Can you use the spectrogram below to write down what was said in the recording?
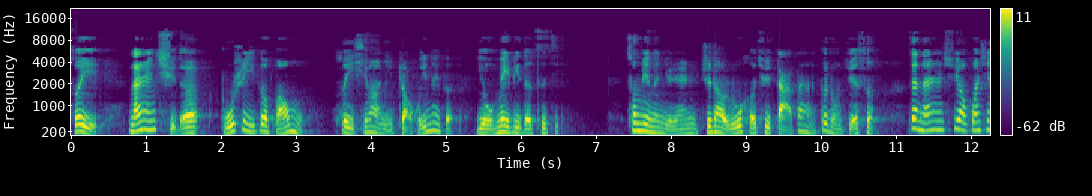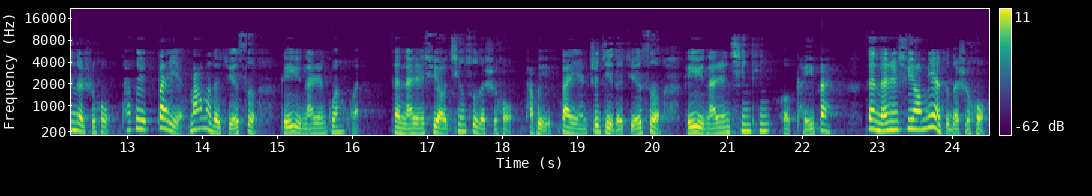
所以，男人娶的不是一个保姆，所以希望你找回那个。有魅力的自己，聪明的女人知道如何去打扮各种角色。在男人需要关心的时候，她会扮演妈妈的角色，给予男人关怀；在男人需要倾诉的时候，她会扮演知己的角色，给予男人倾听和陪伴；在男人需要面子的时候，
